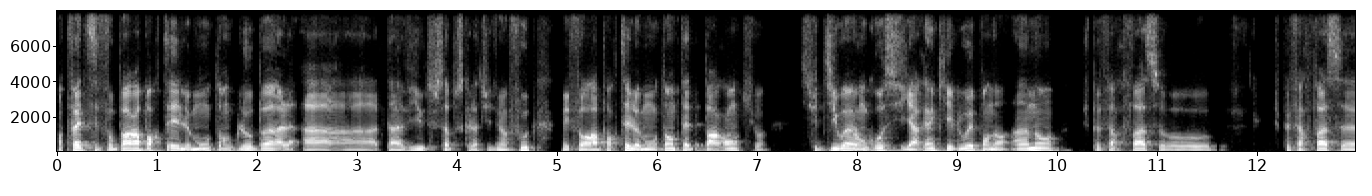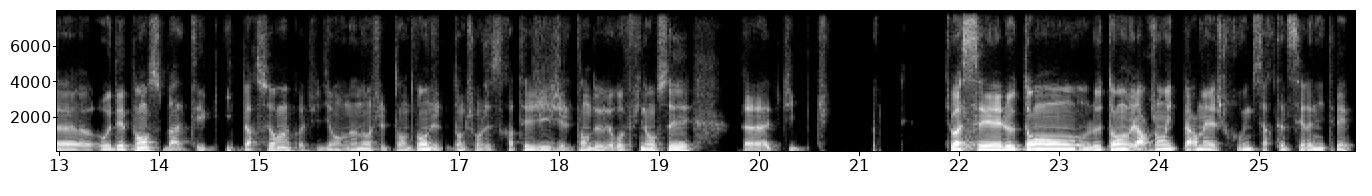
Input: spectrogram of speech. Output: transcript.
en fait, il faut pas rapporter le montant global à ta vie ou tout ça, parce que là, tu deviens fou, mais il faut rapporter le montant peut-être par an, tu vois. Si tu te dis, ouais, en gros, s'il y a rien qui est loué pendant un an, je peux faire face aux, je peux faire face euh, aux dépenses, bah, tu es hyper serein, quoi. Tu dis, en un an, j'ai le temps de vendre, j'ai le temps de changer de stratégie, j'ai le temps de refinancer. Euh, tu, vois, c'est le temps, le temps et l'argent, il te permet, je trouve, une certaine sérénité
